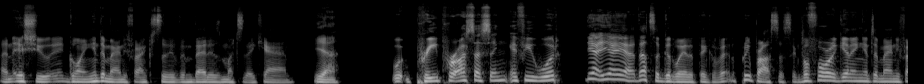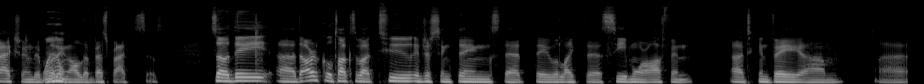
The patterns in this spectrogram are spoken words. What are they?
an issue going into manufacturing, so they've embedded as much as they can. Yeah. Pre-processing, if you would. Yeah, yeah, yeah. That's a good way to think of it. Pre-processing before getting into manufacturing, they're Wow. putting all their best practices. So they, uh, the article talks about two interesting things that they would like to see more often uh, to convey um, uh,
